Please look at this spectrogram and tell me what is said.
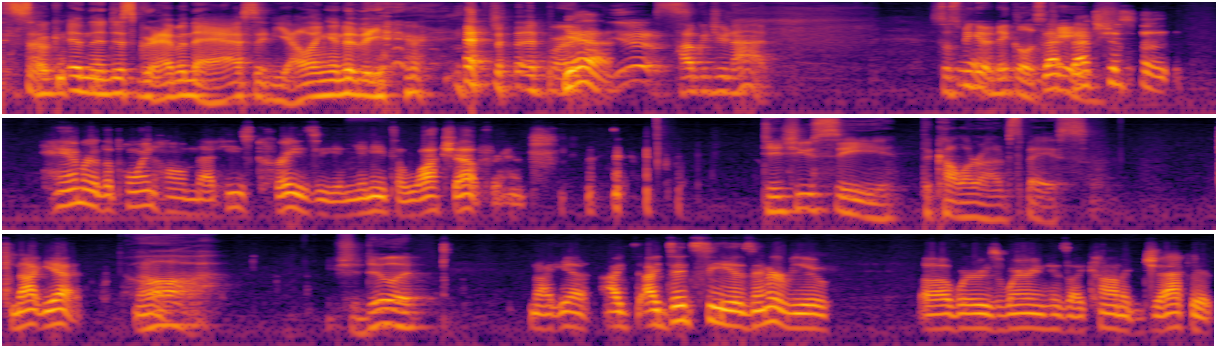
So and then just grabbing the ass and yelling into the air after that part. Yeah. Yes. how could you not? So speaking of Nicholas That, Cage, that's just to hammer the point home that he's crazy and you need to watch out for him. did you see The Color Out of Space? Not yet. Ah, you should do it. Not yet. I, I did see his interview uh, where he's wearing his iconic jacket.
